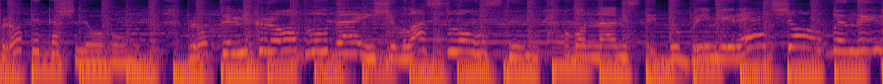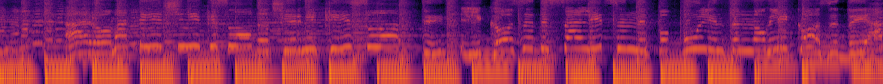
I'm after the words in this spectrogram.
протикашльову, протимікроблу та інші власності. Вона містить добрі речовини, ароматичні кислодочірні кислоти, лікозиди, саліцини, популін, феноглікозиди, а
